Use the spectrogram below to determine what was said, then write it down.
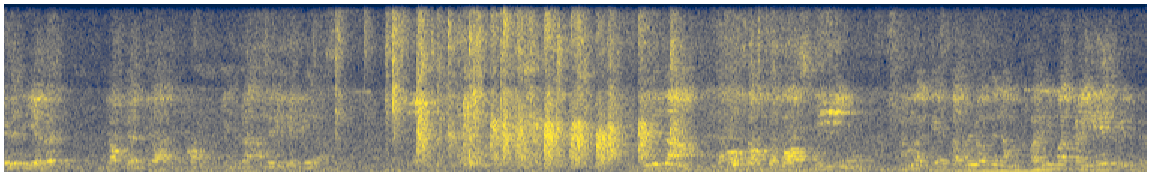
எழுதியவர் டாக்டர் ஜார்ஜ் ஹால் என்ற அமெரிக்க பேராசிரியர் இதுதான் இந்த out of the box thinking நமக்கு தமிழ் வந்து நமக்கு பதிமார் இருக்கு.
